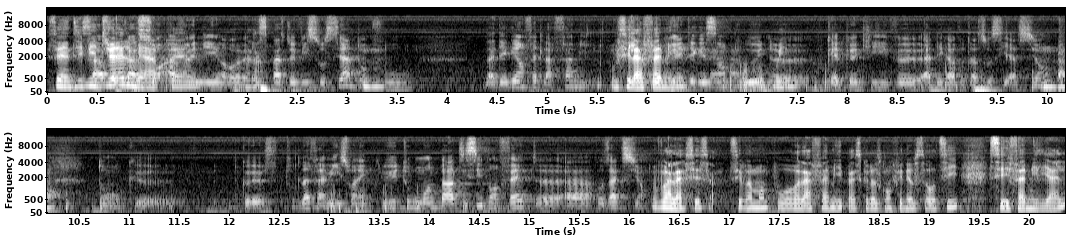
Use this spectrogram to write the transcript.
C'est individuel, mais après. à venir euh, l'espace de vie sociale, donc mm vous l'adhérez en fait la famille. c'est la famille. C'est intéressant pour, euh, quelqu'un qui veut adhérer à votre association. Mhm. Donc, euh, que toute la famille soit inclue, tout le monde participe en fait euh, à vos actions. Voilà, c'est ça. C'est vraiment pour la famille parce que lorsqu'on fait nos sorties, c'est familial.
